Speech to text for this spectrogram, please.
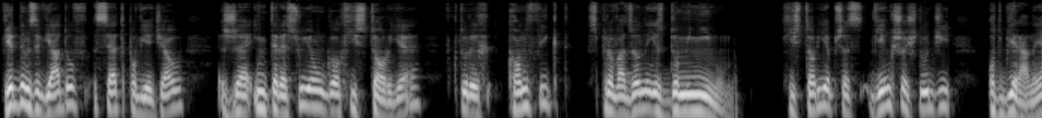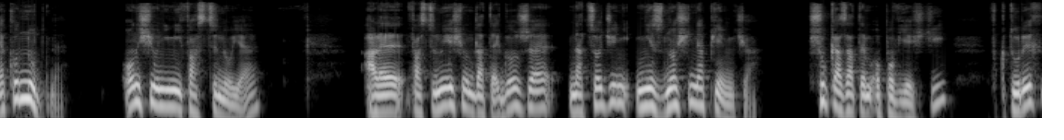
W jednym z wywiadów Seth powiedział, że interesują go historie, w których konflikt sprowadzony jest do minimum. Historie przez większość ludzi odbierane jako nudne. On się nimi fascynuje, ale fascynuje się dlatego, że na co dzień nie znosi napięcia. Szuka zatem opowieści, w których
